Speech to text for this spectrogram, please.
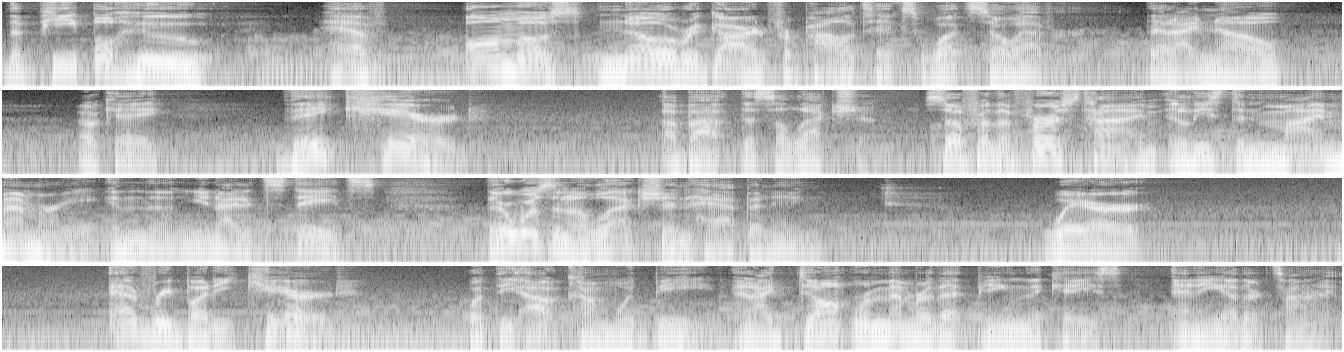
the people who have almost no regard for politics whatsoever that I know, okay? They cared about this election. So, for the first time, at least in my memory in the United States, there was an election happening where everybody cared what the outcome would be. And I don't remember that being the case any other time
